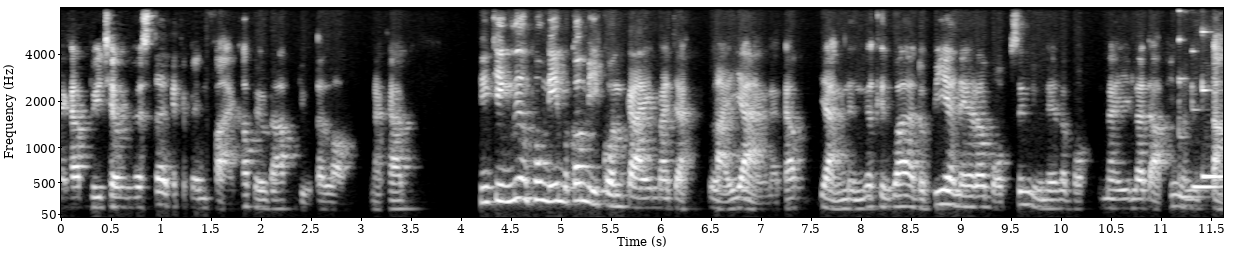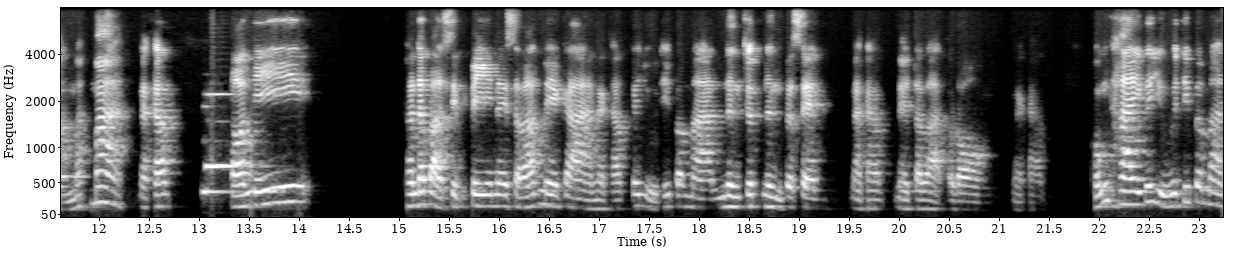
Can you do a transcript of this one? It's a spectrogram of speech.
นะครับ retail investor ก็จะเป็นฝ่ายเข้าไปรับอยู่ตลอดนะครับ จริงๆ เรื่องพวกนี้มันก็มีกลไกมาจากหลายอย่างนะครับ อย่างหนึ่งก็คือว่าดอกเบี้ยในระบบซึ่งอยู่ในระบบในระดับที่มันต่ำมากๆนะครับ ตอนนี้พันธบัตร 10 ปีในสหรัฐอเมริกานะครับ ก็อยู่ที่ประมาณ 1.1%นะครับในตลาดรองนะครับ ของไทยก็อยู่ที่ประมาณ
